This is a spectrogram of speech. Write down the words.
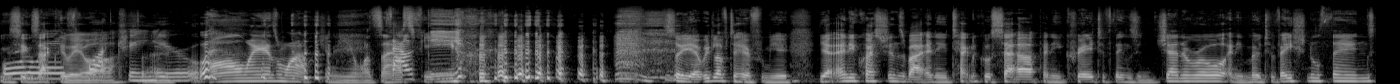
We can see exactly where Always you are. watching so- you. Always watching you, Wazowski. so yeah, we'd love to hear from you. Yeah, any questions about any technical setup, any creative things in general, any motivational things,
